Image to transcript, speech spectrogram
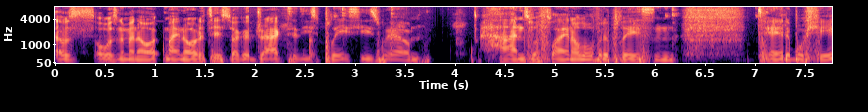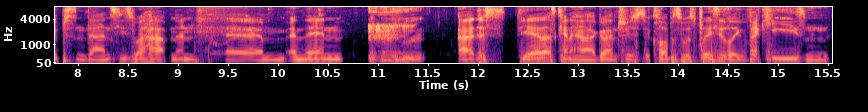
I was always in a minor- minority, so I got dragged to these places where um, hands were flying all over the place and terrible shapes and dances were happening. Um, and then I just, yeah, that's kind of how I got introduced to clubs. It was places like Vicky's and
